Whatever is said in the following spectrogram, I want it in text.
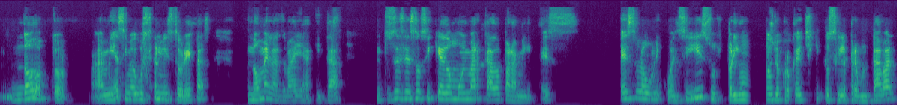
no doctor, a mí así me gustan mis orejas, no me las vaya a quitar. Entonces eso sí quedó muy marcado para mí. Es, es lo único en sí. Sus primos, yo creo que de chiquitos sí le preguntaban,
